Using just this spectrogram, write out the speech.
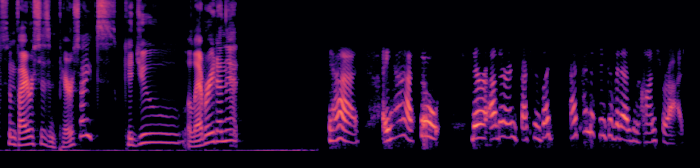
some viruses and parasites. Could you elaborate on that? Yeah, yeah. So there are other infections like I kind of think of it as an entourage.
